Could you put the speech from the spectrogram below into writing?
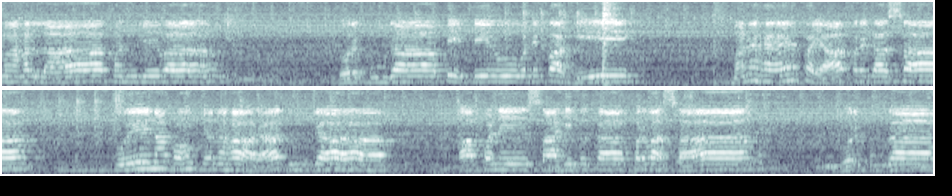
ਮਹੱਲਾ ਪੰਜਵਾ, ਗੁਰਪੂਰਾ ਭੇਟਿਓ ਵਡ ਭਾਗੇ। ਮਨ ਹੈ ਭਇਆ ਪ੍ਰਗਾਸਾ ਕੋਏ ਨਾ ਪਹੁੰਚਨ ਹਾਰਾ ਦੂਜਾ, ਆਪਣੇ ਸਾਹਿਬ ਕਾ ਪ੍ਰਵਾਸਾ। ਗੁਰਪੂਰਾ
